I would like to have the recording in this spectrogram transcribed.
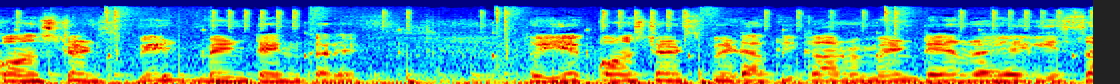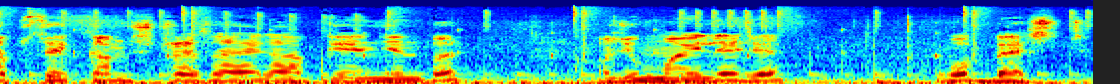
constant speed maintain करे। तो ये कांस्टेंट स्पीड आपकी कार में मेंटेन रहेगी, सबसे कम स्ट्रेस आएगा आपके इंजन पर, और जो माइलेज है, वो बेस्ट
